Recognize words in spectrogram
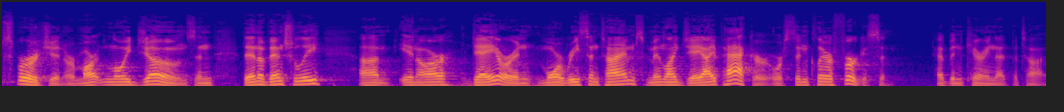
Spurgeon or Martyn Lloyd-Jones, and then eventually, um, in our day or in more recent times, men like J.I. Packer or Sinclair Ferguson have been carrying that baton.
